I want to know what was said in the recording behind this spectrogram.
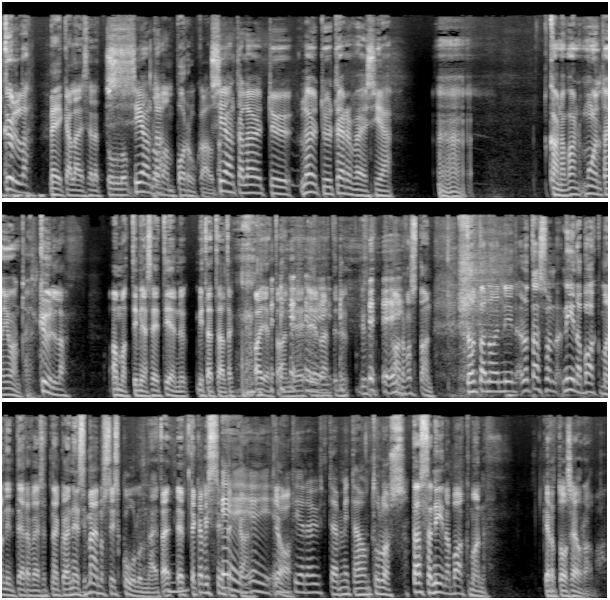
kyllä. meikäläiselle tullut Sieltä- Novan porukalta? Sieltä löytyy, löytyy terveisiä ö, kanavan muilta juontajilta. Kyllä. Ammattimies ei tiennyt, mitä täältä ajetaan, niin ei, ei Ei. lähtenyt. Ei. Arvostan. Tota noin, niin, no tässä on Niina Bakmanin terveiset näköjään ensin. Mä en ole siis kuullut näitä. Ettekä vissiin Ei, tekään. ei, Joo. en tiedä yhtään mitä on tulossa. Tässä Niina Bakman kertoo seuraavaa.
